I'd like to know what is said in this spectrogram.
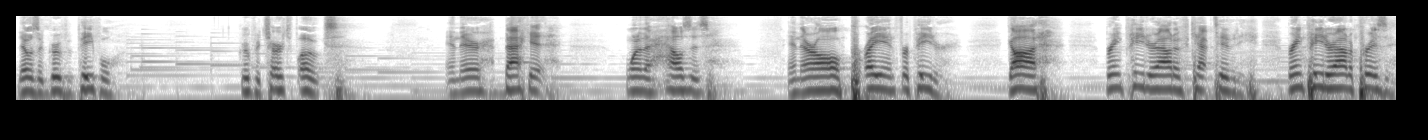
there was a group of people, group of church folks, and they're back at one of their houses and they're all praying for Peter. God, bring Peter out of captivity, bring Peter out of prison,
